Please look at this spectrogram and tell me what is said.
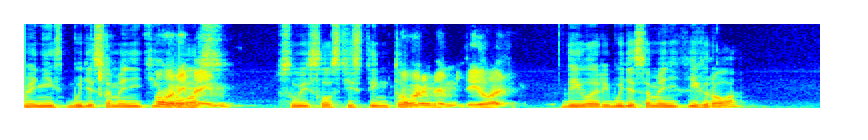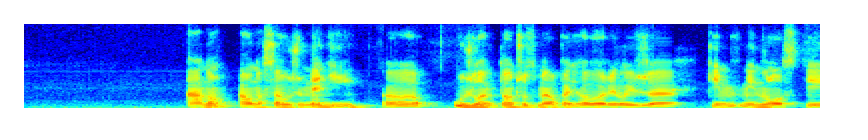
Mení, bude sa meniť ich rola im, v súvislosti s týmto? Hovoríme im dealer. Dealery. Bude sa meniť ich rola? Áno, a ona sa už mení. Uh, už len to, čo sme opäť hovorili, že kým v minulosti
